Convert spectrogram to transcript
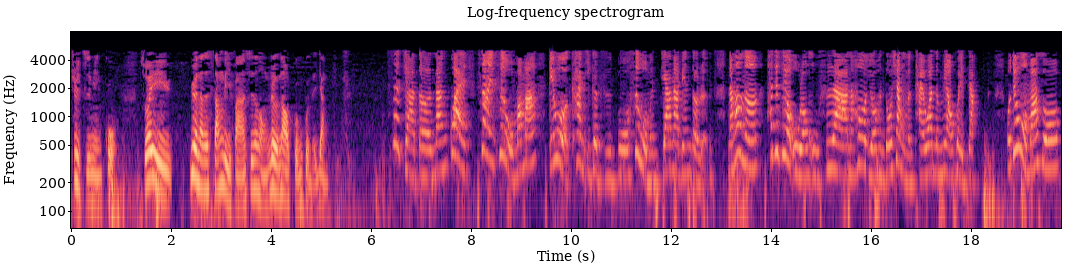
去殖民过，所以越南的丧礼反而是那种热闹滚滚的样子。真的假的？难怪上一次我妈妈给我看一个直播，是我们家那边的人，然后呢，他就是有舞龙舞狮啊，然后有很多像我们台湾的庙会这样子。我就问我妈说：“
